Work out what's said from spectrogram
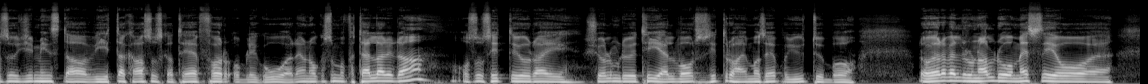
ikke minst da vite hva som skal til for å bli gode. Det er jo noe som må fortelle deg da. Og så sitter jo de, selv om du er 10-11 år, så sitter du hjemme og ser på YouTube. og Da er det vel Ronaldo og Messi og, eh,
